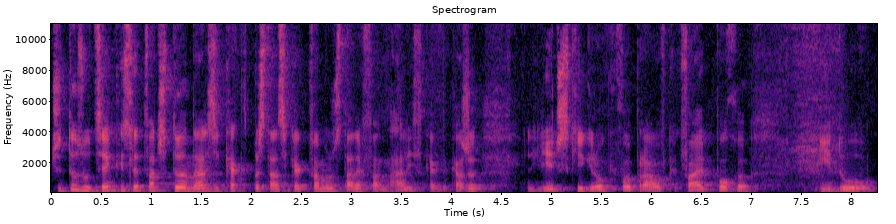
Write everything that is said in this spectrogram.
Чета за оценка и след това чета анализи, как, представя си как това може да стане в анализ, как да кажа лилически герой, какво е правил, в каква епоха и до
